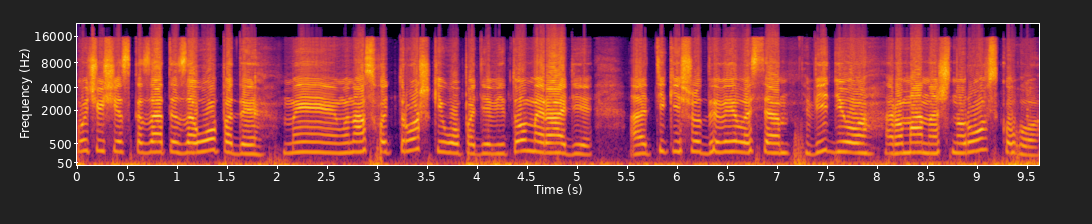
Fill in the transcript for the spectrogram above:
Хочу ще сказати за опади. Ми, у нас хоч трошки опадів, і то ми раді. А тільки що дивилася відео Романа Шнуровського,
